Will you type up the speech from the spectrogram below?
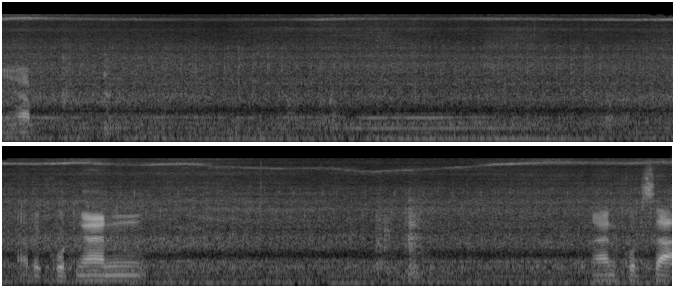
นี่ครับเอาไปขุดงาน งานขุดสะ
